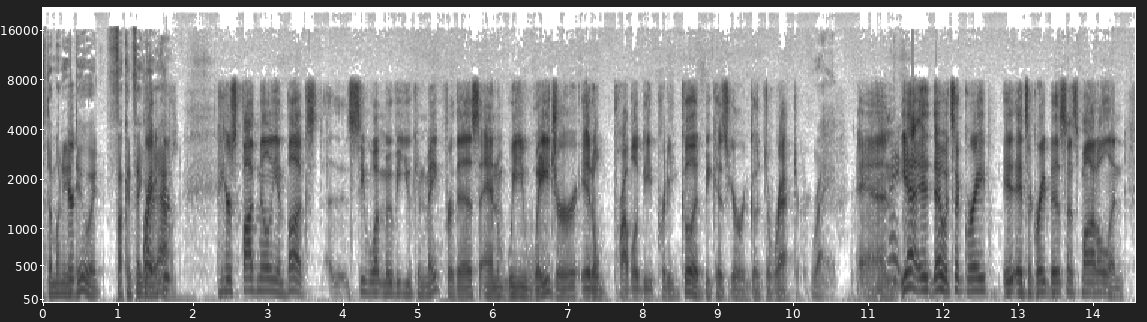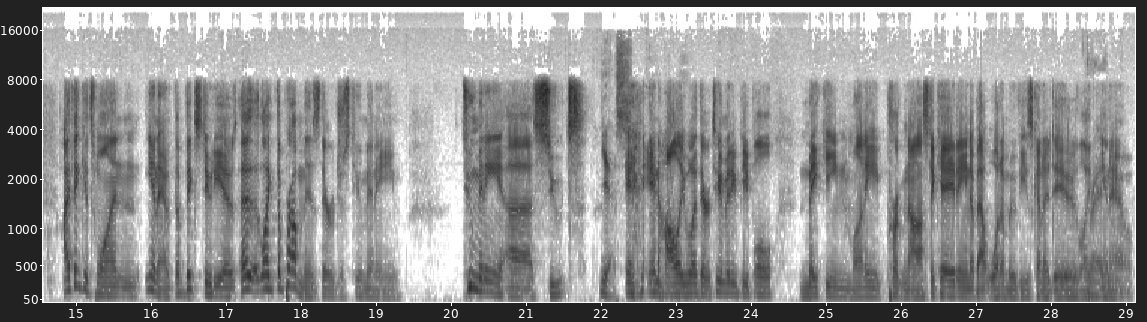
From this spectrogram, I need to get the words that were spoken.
Yeah, the money here- to do it. Fucking figure Right, it out. here's- Here's five million bucks. uh, See what movie you can make for this, and we wager it'll probably be pretty good because you're a good director. Right. And Right. yeah, it, no, it's a great it, it's a great business model, and I think it's one. You know, the big studios uh, like the problem is there are just too many, too many uh, suits Yes. in, in Hollywood. There are too many people making money prognosticating about what a movie's going to do. Like Right. you know,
